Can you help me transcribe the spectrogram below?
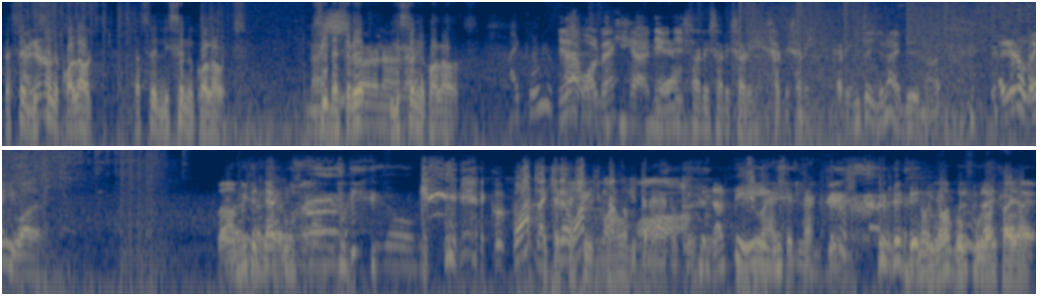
that's it listen know. to call outs that's it listen to call outs Nice. see that's it No, no, no, listen no. to call outs I told you. Did I Kali. wall bang? Yeah, I think I Yeah, sorry, sorry, sorry, sorry, sorry, sorry. Mitten, you know I did not. I don't know where he was. Uh, with the that Yo. what? Like, you know what? You now want you some try it, more? okay? Nothing. So I said that. No, y'all go full on try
